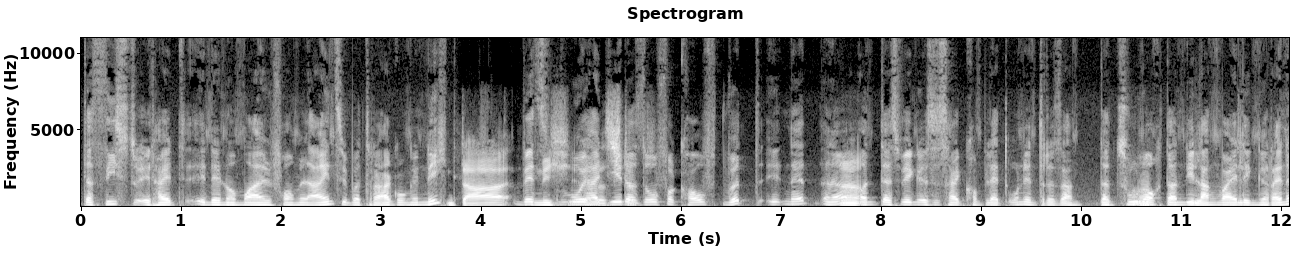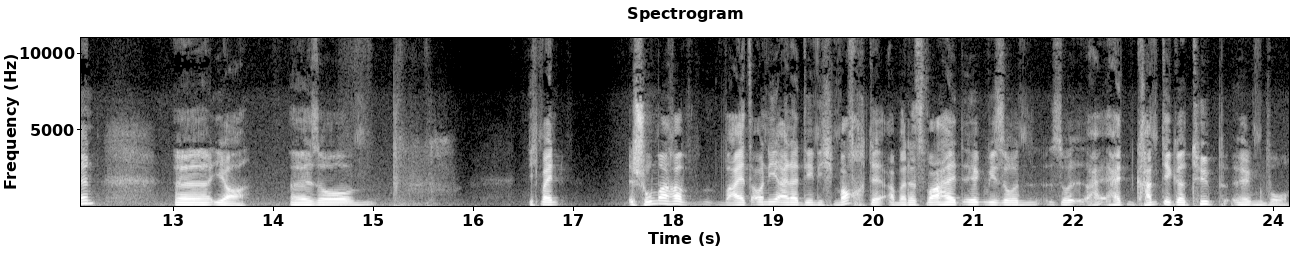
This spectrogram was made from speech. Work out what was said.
das siehst du halt in den normalen Formel 1 Übertragungen nicht. Da Wes, nicht. Wo halt jeder stimmt. so verkauft wird, äh, nicht, ne? ja. und deswegen ist es halt komplett uninteressant. Dazu ja. noch dann die langweiligen Rennen. Äh, ja, also ich meine, Schumacher war jetzt auch nie einer, den ich mochte, aber das war halt irgendwie so ein, so halt ein kantiger Typ irgendwo.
